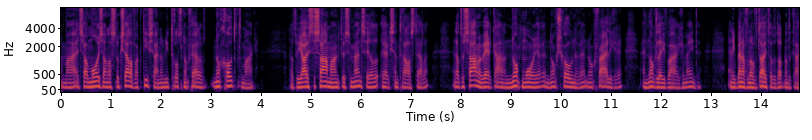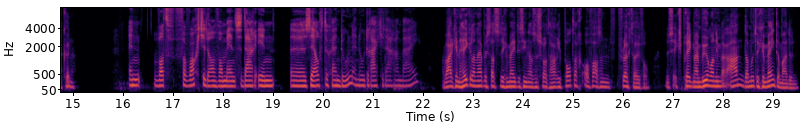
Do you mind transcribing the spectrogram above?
Maar het zou mooi zijn als ze ook zelf actief zijn om die trots nog verder, nog groter te maken. Dat we juist de samenhang tussen mensen heel erg centraal stellen. En dat we samenwerken aan een nog mooiere, nog schonere, nog veiligere en nog leefbare gemeente. En ik ben ervan overtuigd dat we dat met elkaar kunnen. En wat verwacht je dan van mensen daarin uh, zelf te gaan doen en hoe draag je daaraan bij? Waar ik een hekel aan heb is dat ze de gemeente zien als een soort Harry Potter of als een vluchtheuvel. Dus ik spreek mijn buurman niet meer aan, dat moet de gemeente maar doen.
